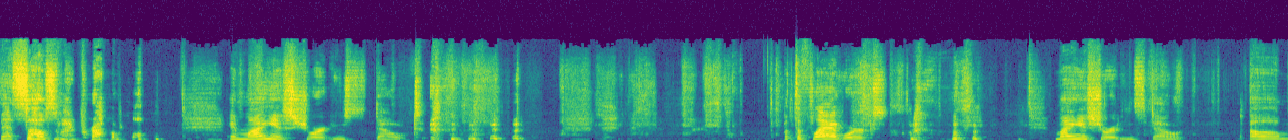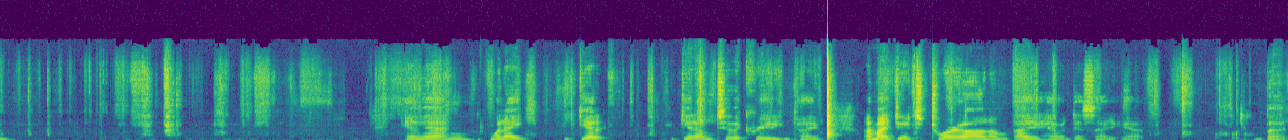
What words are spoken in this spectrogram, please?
that solves my problem. And mine is short and stout. but the flag works. mine is short and stout. Um, and that, and when I get get them to the creating type, I might do a tutorial on them. I haven't decided yet. But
